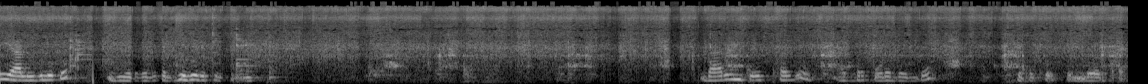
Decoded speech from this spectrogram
এই আলুগুলোকে দিয়ে দেবো, যেটা ভেজে রেখেছিলাম। দারুণ টেস্ট গো একবার করে দেখবে। সেটা খুব সুন্দর হয়।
